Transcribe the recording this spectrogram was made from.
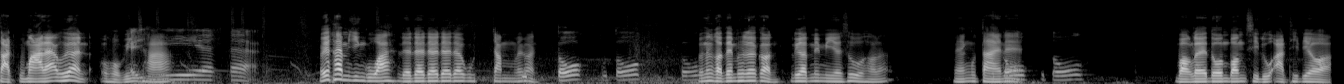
สัตว์กูมาแล้วเพื่อน โอ้โห วิ่งช้า ไอ้เหี้ยเฮ้ย ใครมันยิงกูวะ เดี๋ยวเดี๋ยวเดี๋ยวเดี๋ยวกูจำไว้ก่อนโต๊กกูโต๊กโต๊กตอนนึงขอเต้นเพื่อนก่อน เลือดไม่มีจะสู้เขาแล้วแม่งกูตายแน่ โต๊กกูโต๊กบอกเลยโดนบอมสีรูอัดทีเดียวอะ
